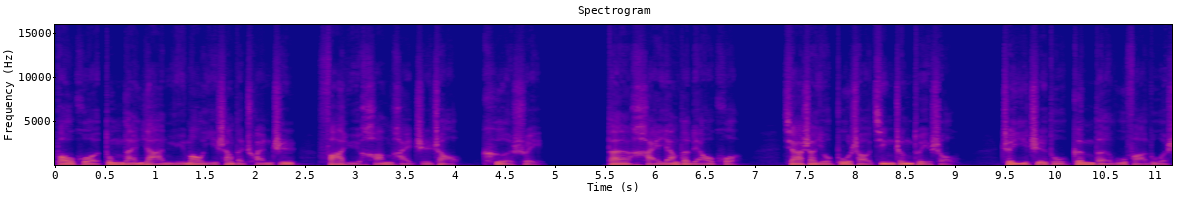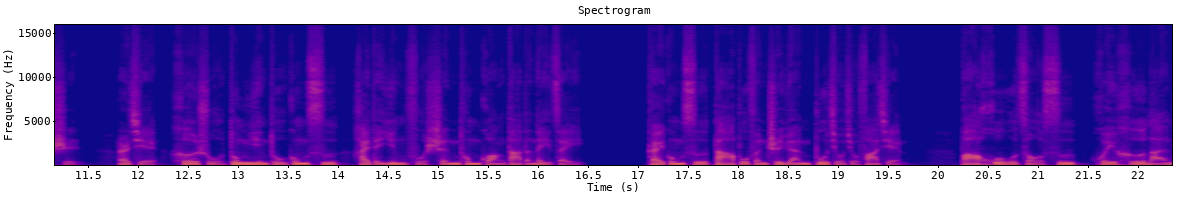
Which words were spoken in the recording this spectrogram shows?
包括东南亚女贸易商的船只，发予航海执照、课税。但海洋的辽阔，加上有不少竞争对手，这一制度根本无法落实。而且，荷属东印度公司还得应付神通广大的内贼。该公司大部分职员不久就发现。把货物走私回荷兰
